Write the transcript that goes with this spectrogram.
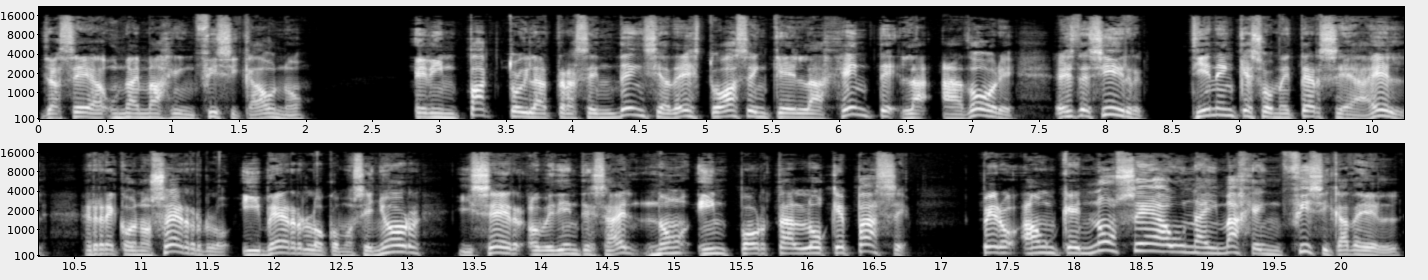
ya sea una imagen física o no, el impacto y la trascendencia de esto hacen que la gente la adore, es decir, tienen que someterse a Él, reconocerlo y verlo como Señor y ser obedientes a Él, no importa lo que pase. Pero aunque no sea una imagen física de Él,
